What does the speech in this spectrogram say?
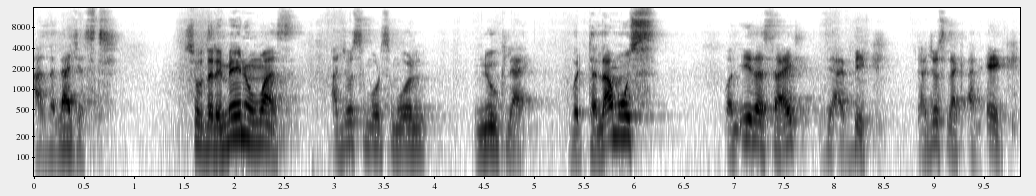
are the largest. So the remaining ones are just small, small nuclei. But thalamus on either side, they are big. They are just like an egg.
